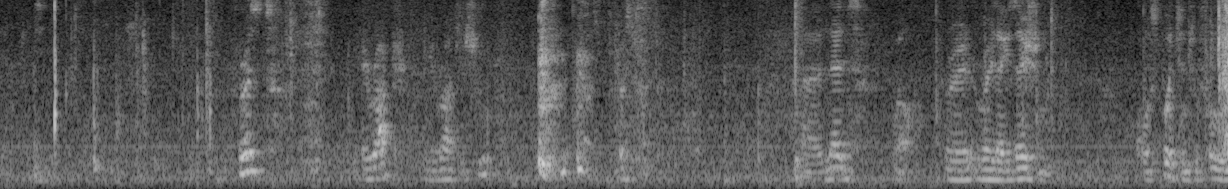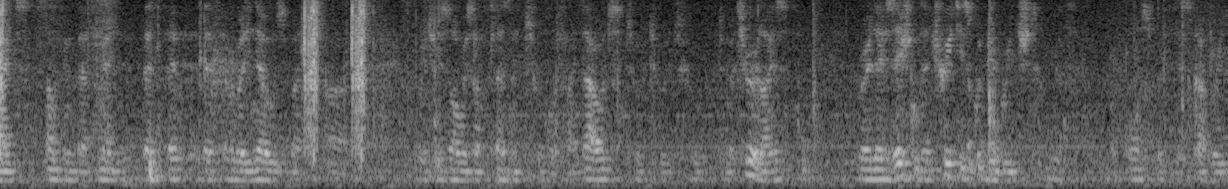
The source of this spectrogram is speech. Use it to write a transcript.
the NPT. First, Iraq, the Iraq issue, first one, uh, led, well, re- realization, course, put into full light something that, many, that, uh, that everybody knows, but uh, which is always unpleasant to find out, to, to, to, to materialize, realization that treaties could be breached with, of course, with discovery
